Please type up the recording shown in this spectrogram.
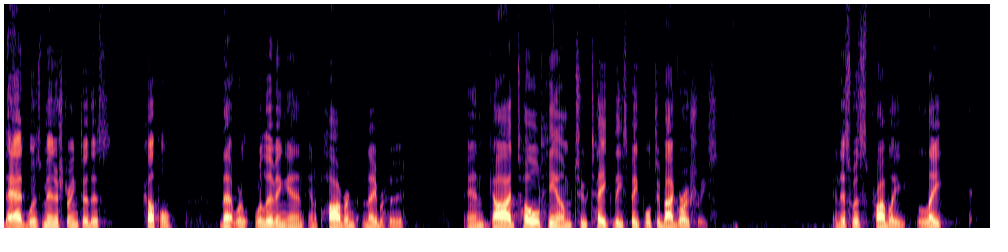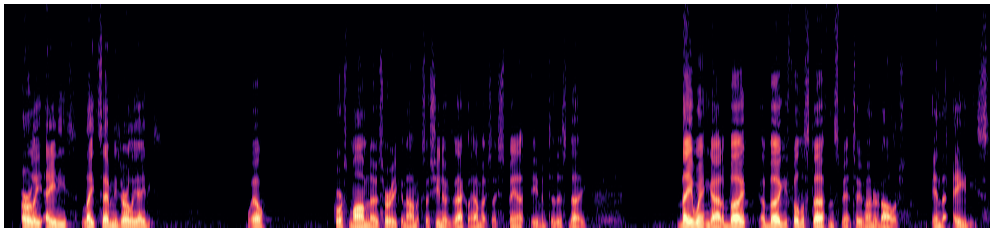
Dad was ministering to this couple that were, were living in, in a impoverished neighborhood, and God told him to take these people to buy groceries. And this was probably late, early 80s, late 70s, early 80s. Well, of course, mom knows her economics, so she knew exactly how much they spent, even to this day. They went and got a, bug, a buggy full of stuff and spent $200 in the 80s.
